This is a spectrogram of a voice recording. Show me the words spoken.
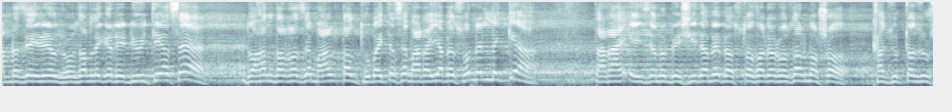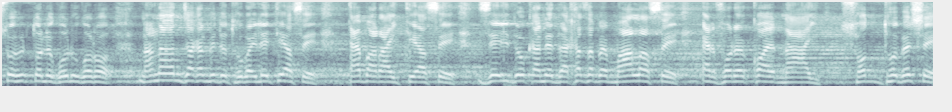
আমরা যে রোজার লেগে রেডি হইতে আছে দোকানদাররা যে মাল টাল থুবাইতেছে, বাড়াইয়া বেসনের লেগিয়া তারা এই যেন বেশি দামে ব্যস্ত করে রোজার মাস খাজুর টাজুর শহীদ তলে গরু গরো নানান জায়গার ভিতরে থুবাই লাইতে আছে, এবার আইতে আছে। যেই দোকানে দেখা যাবে মাল আছে, এরপরে কয়, নাই, সদ্য ভেসে,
